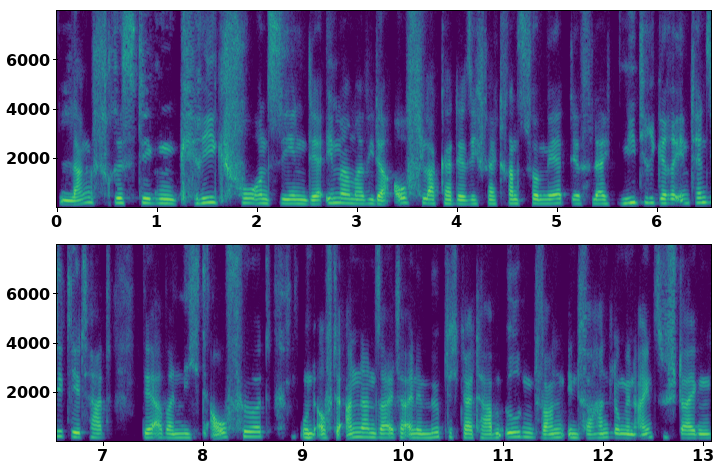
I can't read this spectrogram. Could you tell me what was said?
langfristigen Krieg vor uns sehen, der immer mal wieder aufflackert, der sich vielleicht transformiert, der vielleicht niedrigere Intensität hat, der aber nicht aufhört und auf der anderen Seite eine Möglichkeit haben, irgendwann in Verhandlungen einzusteigen,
